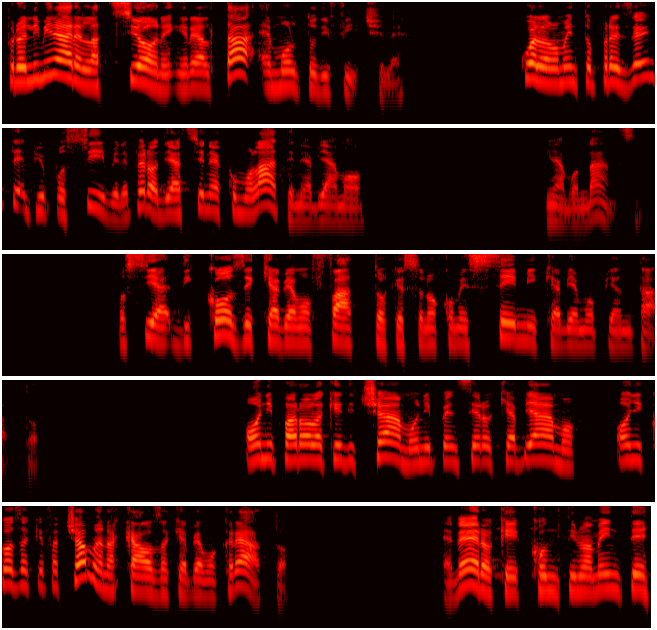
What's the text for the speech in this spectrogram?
Però eliminare l'azione in realtà è molto difficile. Quello al momento presente è più possibile, però di azioni accumulate ne abbiamo in abbondanza. Ossia di cose che abbiamo fatto che sono come semi che abbiamo piantato. Ogni parola che diciamo, ogni pensiero che abbiamo, ogni cosa che facciamo è una causa che abbiamo creato. È vero che continuamente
